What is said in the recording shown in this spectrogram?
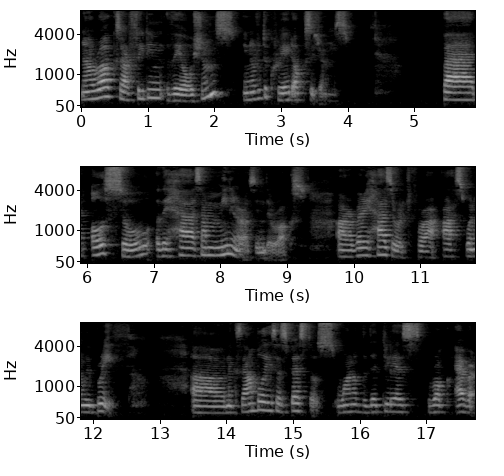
Now, rocks are feeding the oceans in order to create oxygens. But also, they have some minerals in the rocks are very hazardous for us when we breathe. Uh, an example is asbestos, one of the deadliest rock ever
